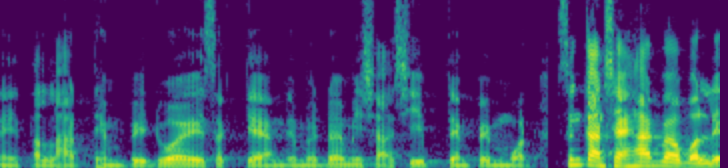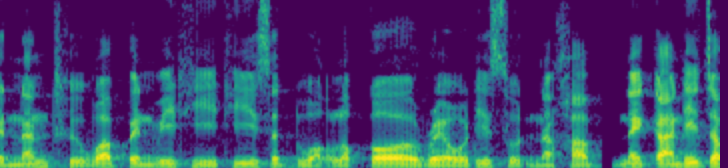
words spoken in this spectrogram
ในตลาดเต็มไปด้วยสแกมเต็มไปด้วยมิจฉาชีพเต็มไปหมด ซึ่งการใช้ฮาร์ดแวร์ wallet นั้นถือว่าเป็นวิธีที่สะดวกแล้วก็เร็วที่สุดนะครับในการที่จะ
